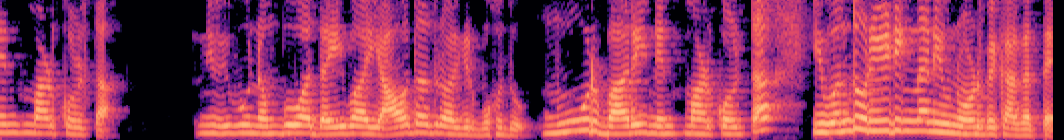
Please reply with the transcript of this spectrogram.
ನೆನ್ಪು ಮಾಡ್ಕೊಳ್ತಾ. ನೀವು ನಂಬುವ ದೈವ ಯಾವುದಾದ್ರೂ ಆಗಿರಬಹುದು. ಮೂರು ಬಾರಿ ನೆನ್ಪು ಮಾಡ್ಕೊಳ್ತಾ ಈ ಒಂದು ರೀಡಿಂಗ್ನ ನೀವು ನೋಡಬೇಕಾಗತ್ತೆ.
